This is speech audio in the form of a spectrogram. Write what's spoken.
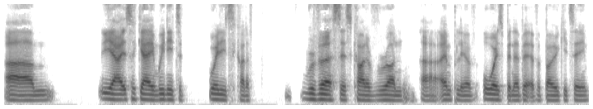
Um, yeah, it's a game we need to we need to kind of reverse this kind of run. Uh, Empoli have always been a bit of a bogey team.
